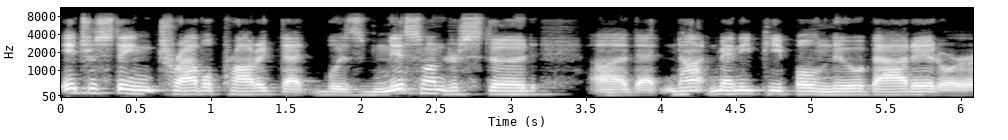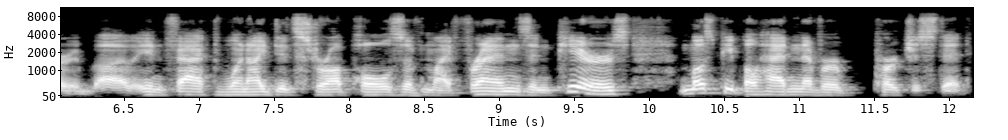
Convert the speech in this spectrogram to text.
interesting travel product that was misunderstood, uh, that not many people knew about it. Or, uh, in fact, when I did straw polls of my friends and peers, most people had never purchased it.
